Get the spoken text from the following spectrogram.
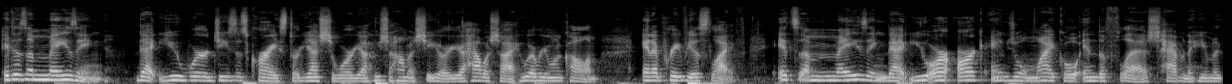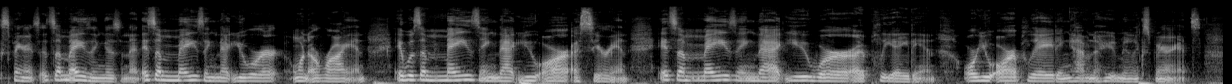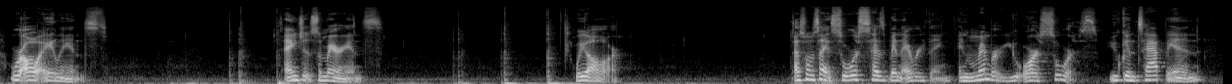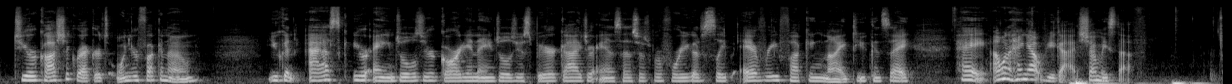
It is amazing that you were Jesus Christ or Yeshua or Yahushua HaMashiach or Yahweh whoever you want to call him, in a previous life. It's amazing that you are Archangel Michael in the flesh having a human experience. It's amazing, isn't it? It's amazing that you were on Orion. It was amazing that you are a Sirian. It's amazing that you were a Pleiadian or you are a Pleiadian having a human experience. We're all aliens, ancient Sumerians. We all are. That's what I'm saying. Source has been everything. And remember, you are source. You can tap in to your Akashic records on your fucking own. You can ask your angels, your guardian angels, your spirit guides, your ancestors before you go to sleep every fucking night. You can say, Hey, I want to hang out with you guys. Show me stuff.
